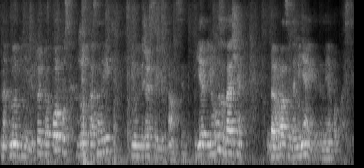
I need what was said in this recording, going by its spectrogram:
ноги не бьют. Только в корпус жестко остановить и удержать свои дистанции. Его задача дорваться до меня и до меня попасть.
